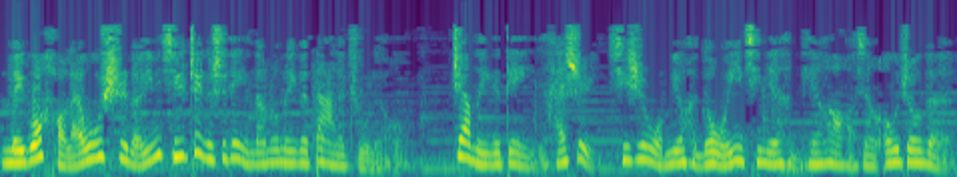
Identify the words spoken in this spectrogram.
美国好莱坞式的，因为其实这个是电影当中的一个大的主流。这样的一个电影，还是其实我们有很多文艺青年很偏好，好像欧洲的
